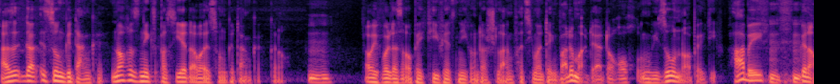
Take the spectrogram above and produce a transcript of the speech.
Also da ist so ein Gedanke. Noch ist nichts passiert, aber ist so ein Gedanke, genau. Mhm. Aber ich wollte das Objektiv jetzt nicht unterschlagen, falls jemand denkt, warte mal, der hat doch auch irgendwie so ein Objektiv. Habe ich, genau.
